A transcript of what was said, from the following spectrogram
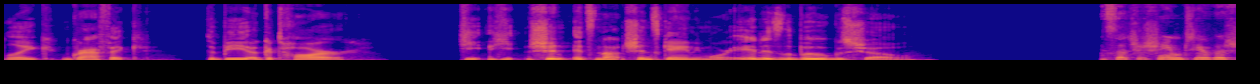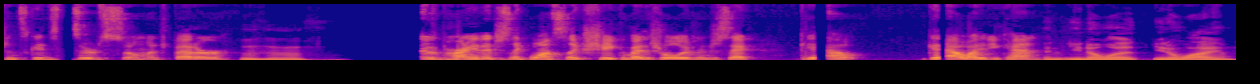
like graphic to be a guitar. He he Shin it's not Shinsuke anymore. It is the Boogs show. It's such a shame too, because Shinsuke deserves so much better. Mm-hmm. There's a party that just like wants to like shake him by the shoulders and just say, "Get out, get out while you can." And you know what? You know why?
